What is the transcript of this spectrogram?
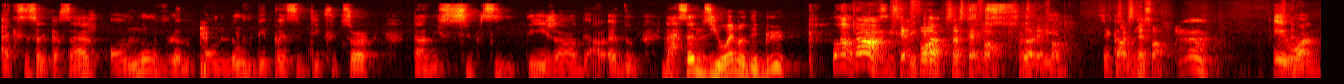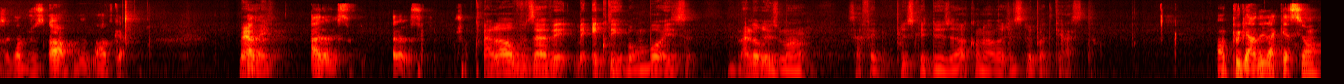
axé sur les personnages, on ouvre, le- on ouvre des possibilités futures dans des subtilités, genre. de- euh, de- la scène du UN au début. wow, Ah, c'était fort, ça, c'était fort, ça, c'était fort. C'est comme juste, fort. hum, A1, c'est comme juste, ah, en tout cas. Allez, allez. Alors, vous avez. Mais écoutez, bon, boys, malheureusement, ça fait plus que deux heures qu'on enregistre le podcast. On peut garder la question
